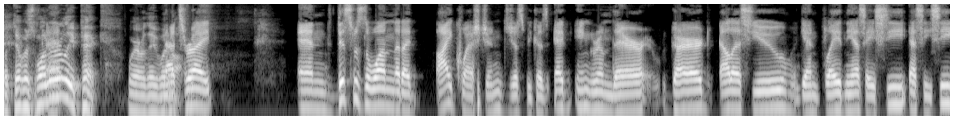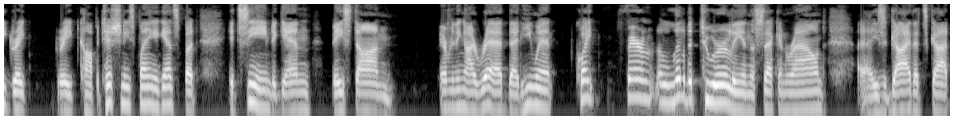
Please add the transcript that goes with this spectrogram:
But there was one and early pick where they went. That's offense. right. And this was the one that I I questioned just because Ed Ingram there, guard LSU again played in the SAC SEC, great great competition he's playing against, but it seemed again based on everything I read that he went quite fair a little bit too early in the second round. Uh, he's a guy that's got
